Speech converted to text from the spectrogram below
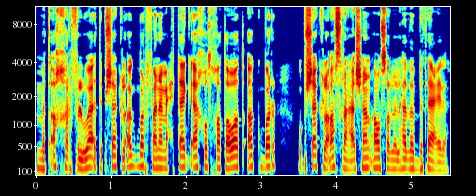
متأخر في الوقت بشكل أكبر فأنا محتاج آخد خطوات أكبر وبشكل أسرع عشان أوصل للهدف بتاعي ده.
